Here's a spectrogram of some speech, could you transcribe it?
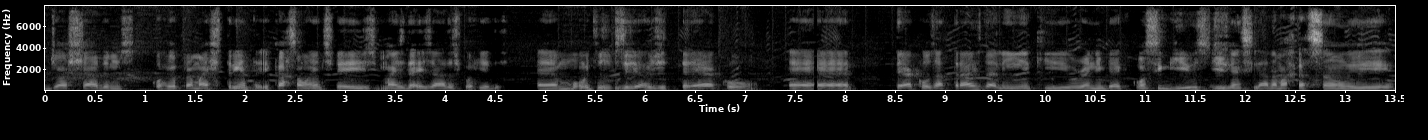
Josh Adams, correu para mais 30 e Carson Wentz fez mais 10 jardas corridas. É, muitos erros de tackle, é, tackles atrás da linha que o running back conseguiu se desvencilhar da marcação e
